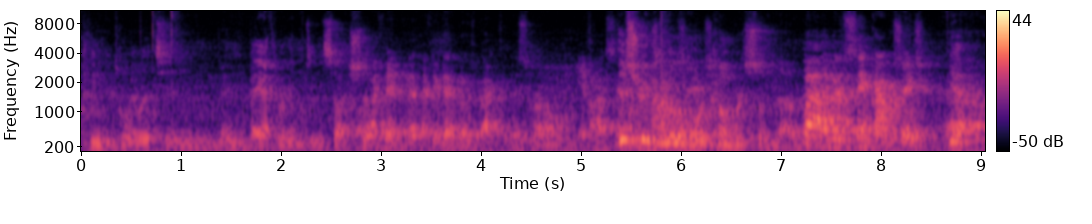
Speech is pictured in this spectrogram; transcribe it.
clean the toilets and, and the bathrooms and such? Well, I So think, I think that goes back to this room. uh, same this room's a little more conversation. cumbersome though. Well, but it's the same conversation. Uh, Yeah.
